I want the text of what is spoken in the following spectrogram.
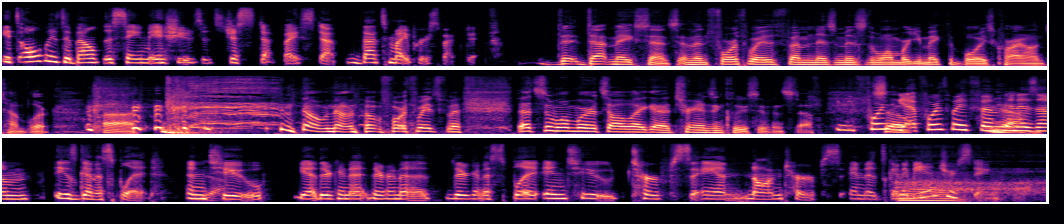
it's always about the same issues it's just step by step that's my perspective Th- that makes sense. And then fourth wave feminism is the one where you make the boys cry on Tumblr. Uh, no, no, no. Fourth wave, that's the one where it's all like uh, trans inclusive and stuff. fourth So- yeah fourth wave feminism is gonna split into yeah. they're gonna they're gonna they're gonna split into turfs and non-turfs and it's gonna be interesting Oh, yeah,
